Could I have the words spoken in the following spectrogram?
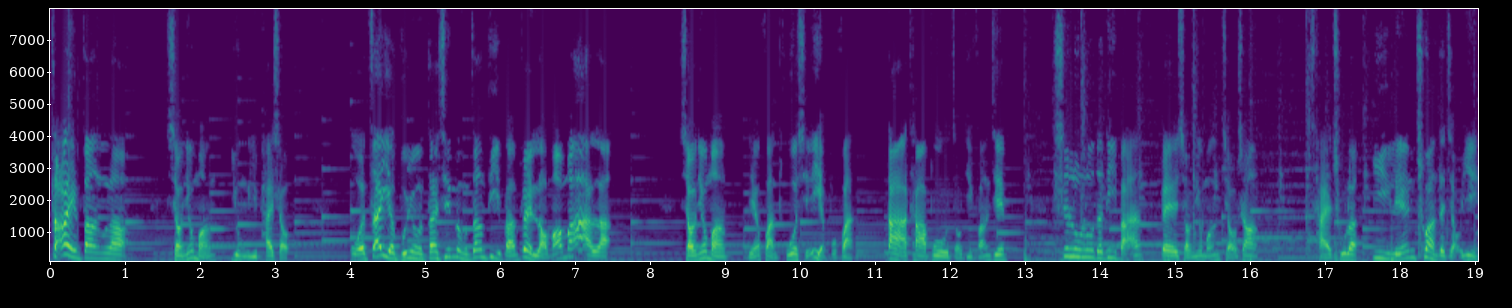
太棒了！”小牛猛用力拍手：“我再也不用担心弄脏地板被老妈骂了。”小牛猛连换拖鞋也不换，大踏步走进房间，湿漉漉的地板被小牛猛脚上踩出了一连串的脚印。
